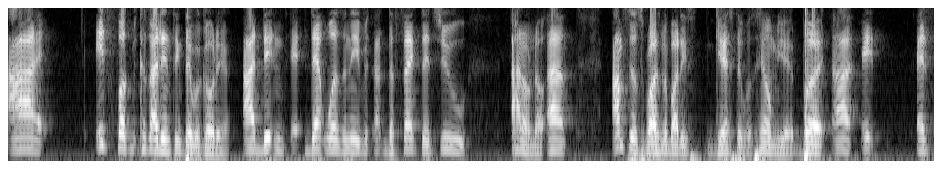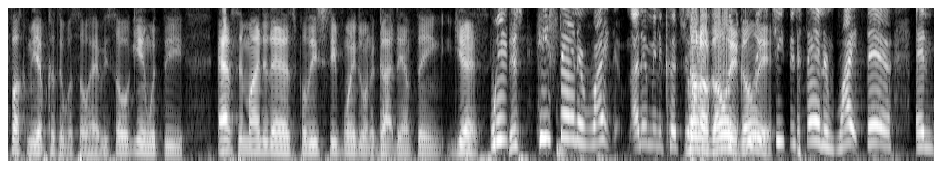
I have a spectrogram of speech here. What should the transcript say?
I it fucked me because I didn't think they would go there. I didn't. That wasn't even uh, the fact that you. I don't know. I I'm still surprised nobody's guessed it was him yet. But I it it fucked me up because it was so heavy. So again, with the absent-minded ass police chief who ain't doing a goddamn thing. Yes, Which this he's standing right. I didn't mean to cut you No, off. no, no, go ahead, go police ahead. Chief is standing right there, and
